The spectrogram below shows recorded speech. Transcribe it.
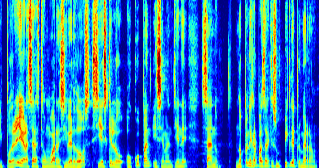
y podría llegar a ser hasta un wide receiver 2 si es que lo ocupan y se mantiene sano. No pueden dejar pasar que es un pick de primer round.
